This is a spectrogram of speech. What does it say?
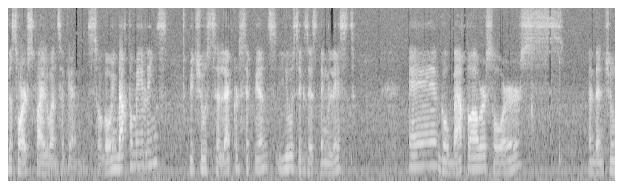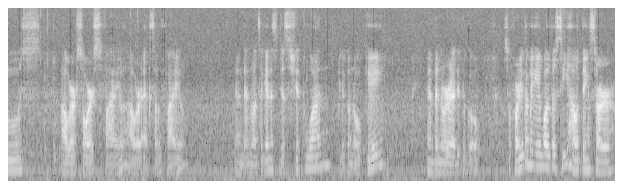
the source file once again. So going back to mailings, we choose select recipients use existing list and go back to our source and then choose our source file our excel file. And then once again it's just sheet 1 click on ok and then we're ready to go. So for you to be able to see how things are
